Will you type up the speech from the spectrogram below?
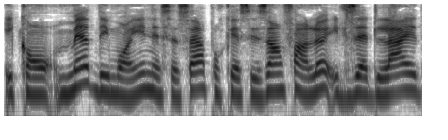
et qu'on mette des moyens nécessaires pour que ces enfants-là, ils aient de l'aide,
